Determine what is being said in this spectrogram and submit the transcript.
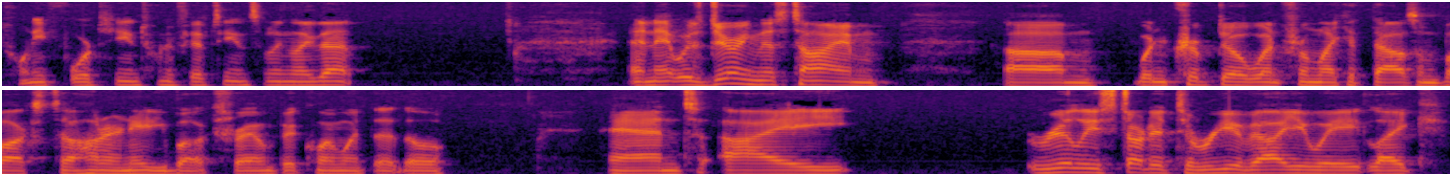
2014, 2015, something like that. And it was during this time um, when crypto went from like a thousand bucks to 180 bucks, right? When Bitcoin went that low, and I really started to reevaluate like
